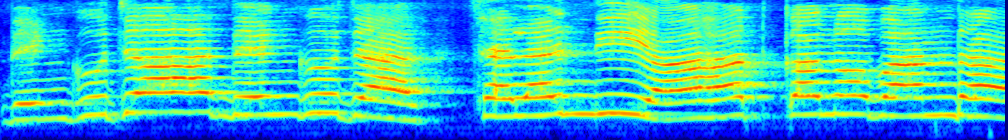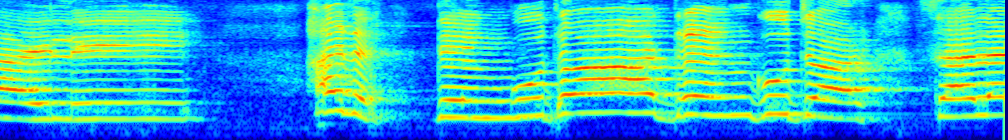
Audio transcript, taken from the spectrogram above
ডেঙ্গু জ্বর ডেঙ্গু জ্বর স্যালাইন দিয়া হাত কানো বান্ধাইলি। হায়রে ডেঙ্গু জ্বর ডেঙ্গু জ্বর স্যালাইন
